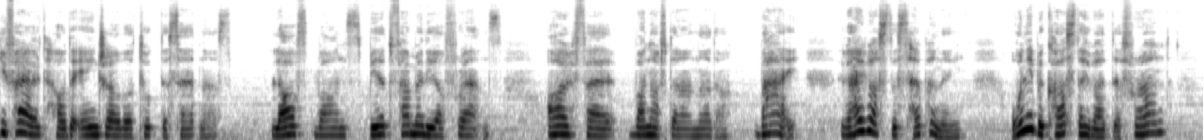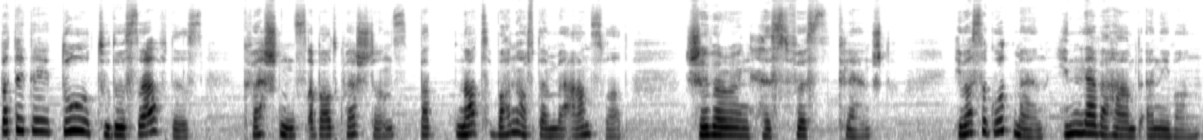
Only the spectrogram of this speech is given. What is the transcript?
He felt how the anger overtook the sadness. Loved ones, be it family or friends, all fell one after another. Why? Why was this happening? Only because they were different? What did they do to deserve this? Questions about questions, but not one of them were answered. Shivering, his fists clenched. He was a good man, he never harmed anyone.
